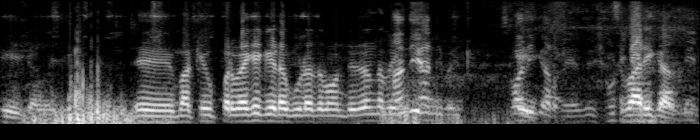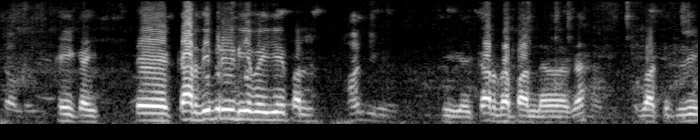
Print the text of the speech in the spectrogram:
ਠੀਕ ਹੈ ਬਾਈ ਜੀ। ਤੇ ਬਾਕੀ ਉੱਪਰ ਬਹਿ ਕੇ ਗੇੜਾ ਗੂੜਾ ਦਵਾਉਂਦੇ ਰਹਿੰਦਾ ਬਾਈ ਹਾਂਜੀ ਹਾਂਜੀ ਬਾਈ। ਸਵਾਰੀ ਕਰਦੇ ਆ ਜੀ। ਛੋਟੀ ਸਵਾਰੀ ਕਰਦੇ ਠੀਕ ਹੈ ਜੀ। ਤੇ ਘਰ ਦੀ ਬਰੀਡ ਹੀ ਬਾਈ ਜੀ ਪਲ? ਹਾਂਜੀ ਬਾਈ। ਠੀਕ ਹੈ ਘਰ ਦਾ ਪਲ ਹੈਗਾ। ਬਾਕੀ ਤੁਸੀਂ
